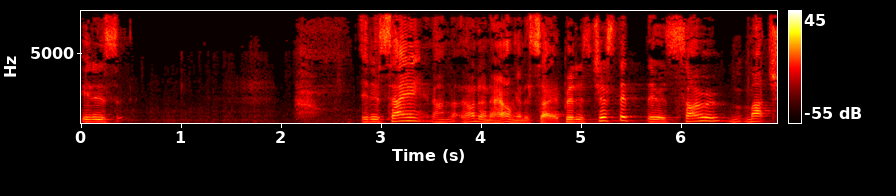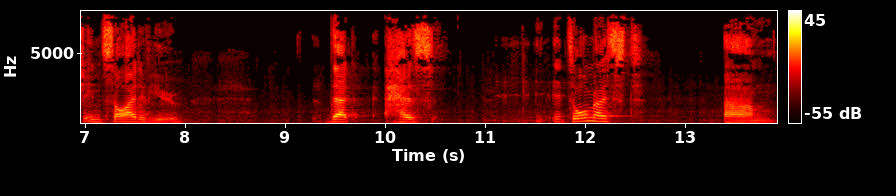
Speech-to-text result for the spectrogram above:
it is it is saying, I don't know how I'm going to say it, but it's just that there's so much inside of you that has, it's almost um,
